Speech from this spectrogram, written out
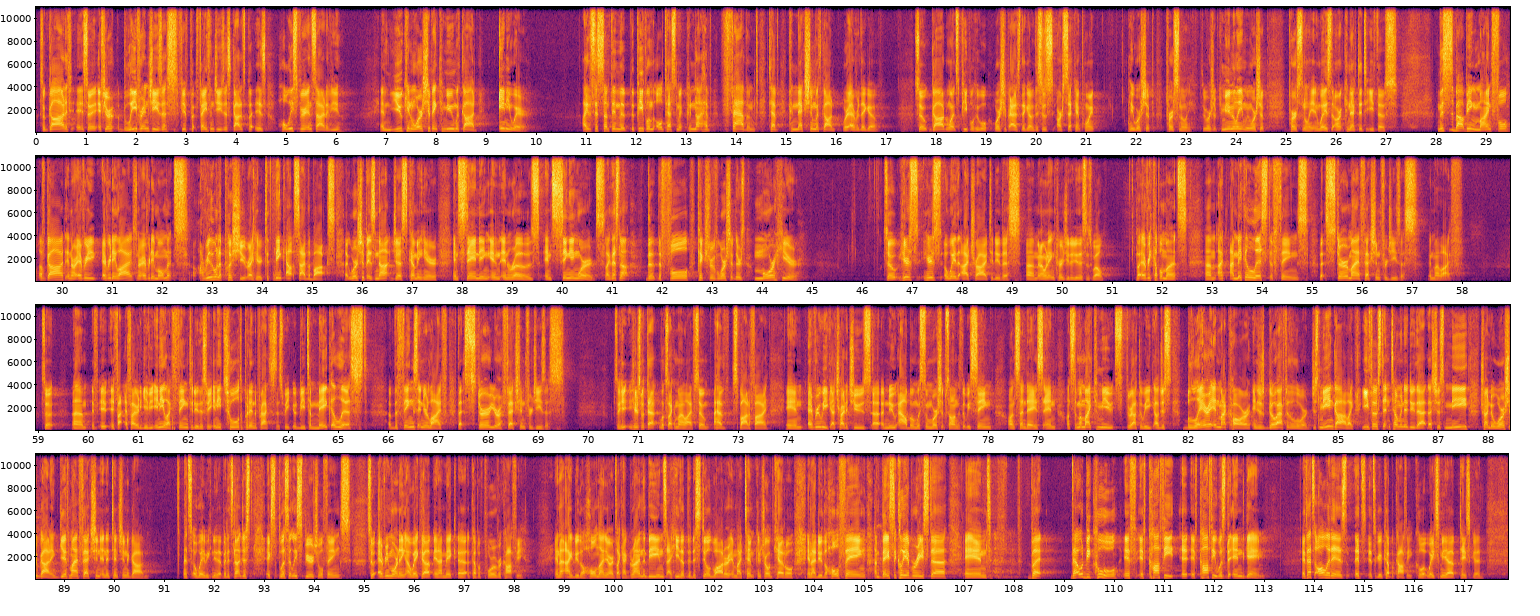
So, God, if, eh, so if you're a believer in Jesus, if you've put faith in Jesus, God has put His Holy Spirit inside of you, and you can worship and commune with God anywhere. Like this is something that the people in the Old Testament could not have fathomed to have connection with God wherever they go. So God wants people who will worship as they go. This is our second point. We worship personally. We worship communally and we worship personally in ways that aren't connected to ethos. And this is about being mindful of God in our every, everyday lives, in our everyday moments. I really want to push you right here to think outside the box. Like, worship is not just coming here and standing in, in rows and singing words. Like, that's not the, the full picture of worship. There's more here. So, here's, here's a way that I try to do this, um, and I want to encourage you to do this as well. But every couple months, um, I, I make a list of things that stir my affection for Jesus in my life. So um, if, if, I, if I were to give you any like thing to do this week, any tool to put into practice this week, it would be to make a list of the things in your life that stir your affection for Jesus. So here's what that looks like in my life. So I have Spotify, and every week I try to choose a new album with some worship songs that we sing on Sundays. And on some of my commutes throughout the week, I'll just blare it in my car and just go after the Lord. Just me and God. Like Ethos didn't tell me to do that. That's just me trying to worship God and give my affection and attention to God. That's a way we can do that. But it's not just explicitly spiritual things. So every morning I wake up and I make a, a cup of pour over coffee and I, do the whole nine yards. Like I grind the beans, I heat up the distilled water in my temp controlled kettle, and I do the whole thing. I'm basically a barista, and but that would be cool if, if coffee if coffee was the end game. If that's all it is, it's, it's a good cup of coffee. Cool, it wakes me up, tastes good.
